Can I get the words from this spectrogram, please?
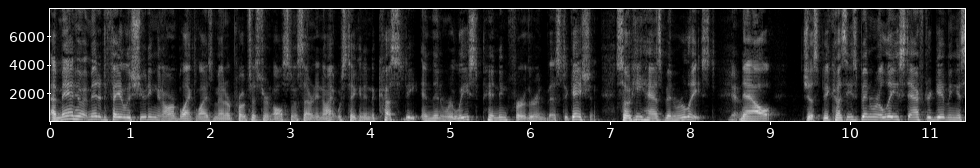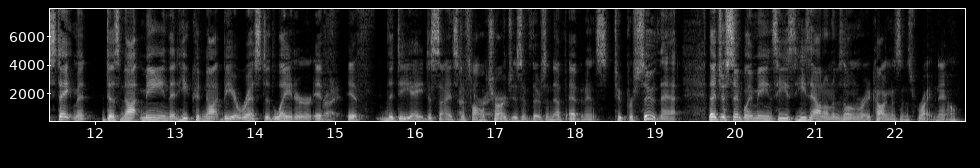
A man who admitted to fatally shooting an armed Black Lives Matter protester in Austin on Saturday night was taken into custody and then released pending further investigation. So he has been released. Yeah. Now, just because he's been released after giving a statement does not mean that he could not be arrested later if Right. if the DA decides to file correct. charges if there's enough evidence to pursue that. That just simply means he's he's out on his own recognizance right now.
